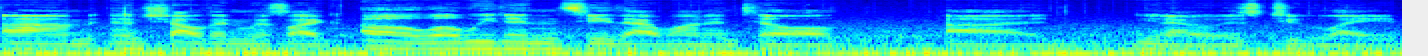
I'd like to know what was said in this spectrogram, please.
Um, and Sheldon was like, oh, well, we didn't see that one until, uh, you know, it was too late.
